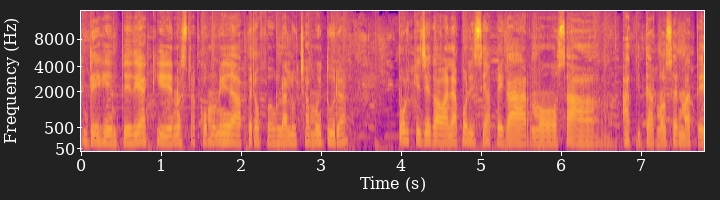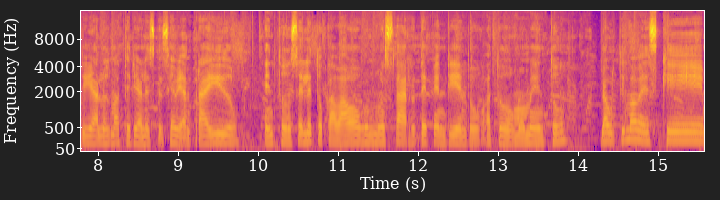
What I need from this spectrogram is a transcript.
de gente de aquí, de nuestra comunidad, pero fue una lucha muy dura porque llegaba la policía a pegarnos, a, quitarnos el material, los materiales que se habían traído. Entonces le tocaba a uno estar defendiendo a todo momento. La última vez que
